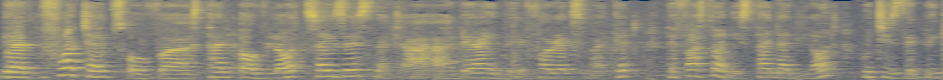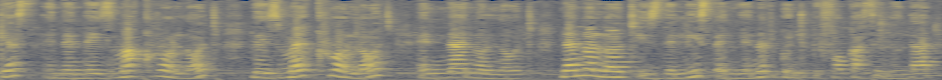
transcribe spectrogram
there are four types of uh, stand of lot sizes that are, are, there in the forex market. The first one is standard lot, which is the biggest, and then there is macro lot, there is micro lot, and nano lot. Nano lot is the least, and we are not going to be focusing on that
